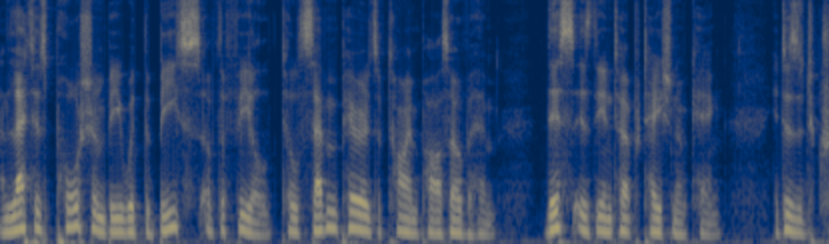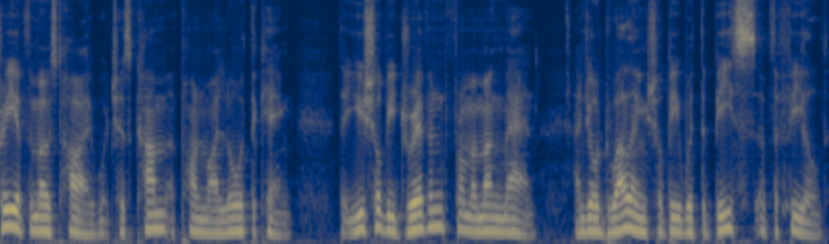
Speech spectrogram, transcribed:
and let his portion be with the beasts of the field, till seven periods of time pass over him. This is the interpretation of king. It is a decree of the Most High, which has come upon my lord the king, that you shall be driven from among men, and your dwelling shall be with the beasts of the field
